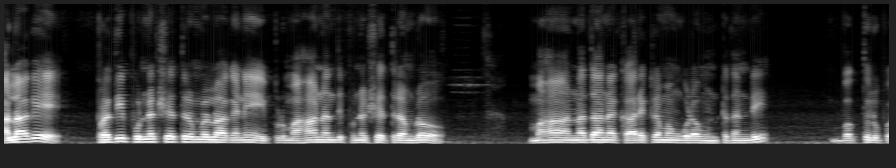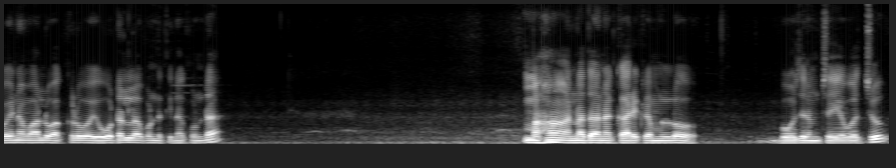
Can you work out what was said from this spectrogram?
అలాగే ప్రతి పుణ్యక్షేత్రంలో లాగానే ఇప్పుడు మహానంది పుణ్యక్షేత్రంలో మహా అన్నదాన కార్యక్రమం కూడా ఉంటుందండి. భక్తులు పోయిన వాళ్ళు అక్కడ హోటల్లో పండి తినకుండా మహా అన్నదాన కార్యక్రమంలో భోజనం చేయవచ్చు.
